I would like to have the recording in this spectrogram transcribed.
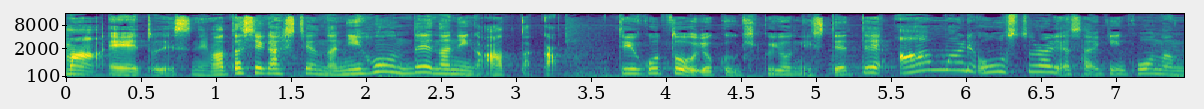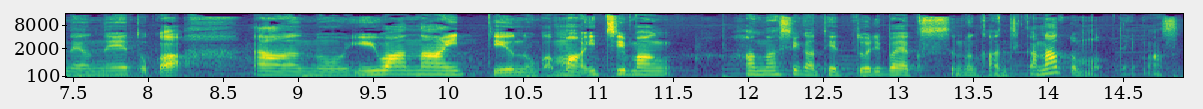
まあえーとですね、私がしてるのは日本で何があったかっていうことをよく聞くようにしててあんまりオーストラリア最近こうなんだよねとかあの言わないっていうのが、まあ、一番話が手っ取り早く進む感じかなと思っています。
